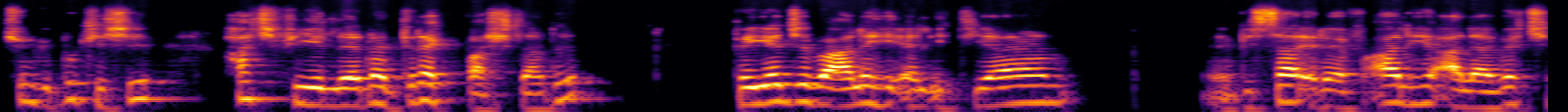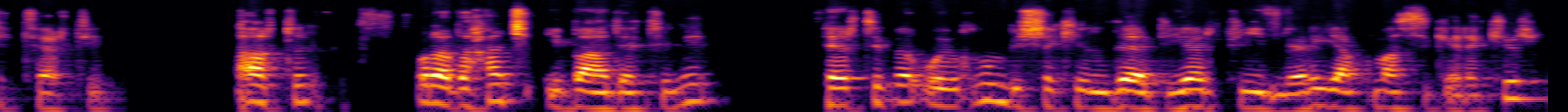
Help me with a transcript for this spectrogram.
çünkü bu kişi hac fiillerine direkt başladı. Ve yecib aleyhi el ityan bisair ef'alihi ala veçhi tertib. Artık burada hac ibadetini tertibe uygun bir şekilde diğer fiilleri yapması gerekir.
